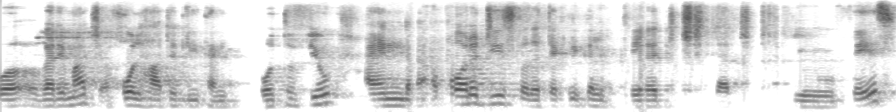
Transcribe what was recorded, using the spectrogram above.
uh, very much. Wholeheartedly thank both of you. And apologies for the technical glitch that you faced.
